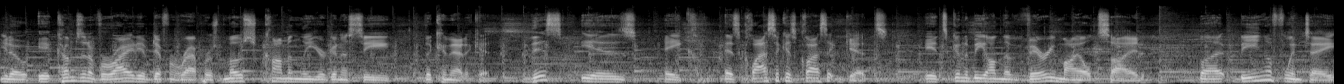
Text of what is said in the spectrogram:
You know, it comes in a variety of different wrappers. Most commonly, you're going to see the Connecticut. This is a as classic as classic gets. It's going to be on the very mild side, but being a Fuente,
